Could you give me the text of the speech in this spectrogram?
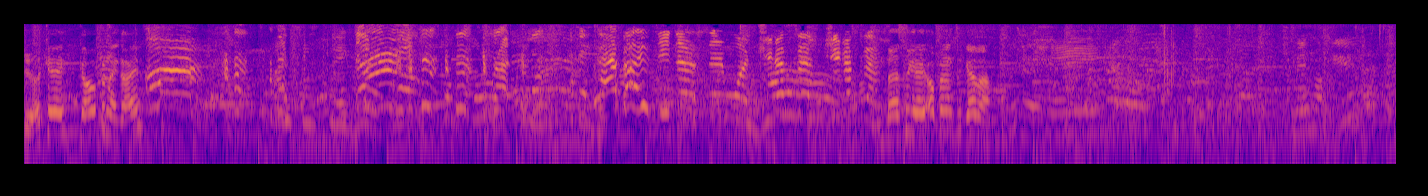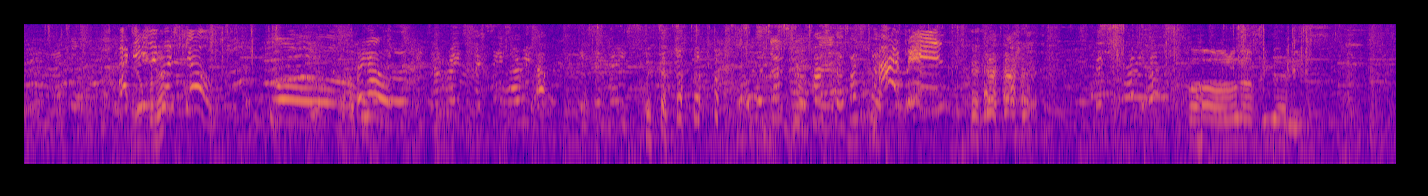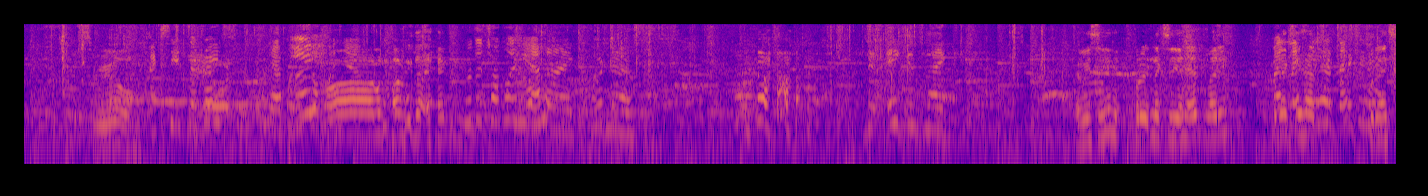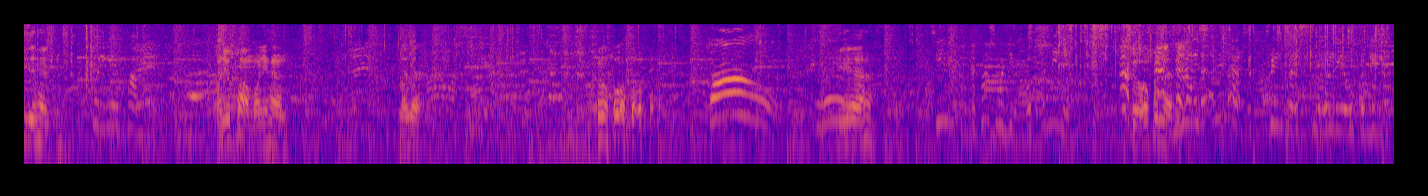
Okay, go open it, guys. How about if you do the same one? Gina says, Gina says. No, it's okay. Open it together. I help you? Did open it it? myself. Whoa. I know. It's a race, Lexi. Hurry up. It's a race. faster, faster, faster. I mean. Lexi, hurry up. Oh, look how big that is. It's real. Lexi, it's a race. Yeah, put the eh? chocolate Oh, look how big that egg here. is. Put the chocolate here. Oh my goodness. the egg is like... Let me see. Put it next to your head, ready? Put it next to your head. next to Put it next to your head. Put your palm. On your palm, on your hand. Like that. Whoa. yeah. See, the first one is opening it. So open it. The princess slowly opening it.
